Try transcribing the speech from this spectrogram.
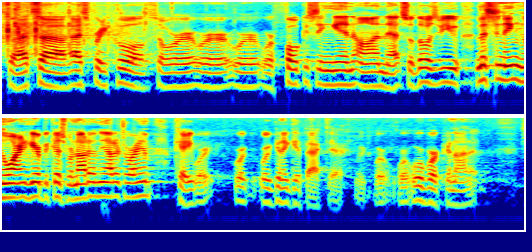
So that's, uh, that's pretty cool. So we're, we're, we're, we're focusing in on that. So those of you listening who aren't here because we're not in the auditorium, okay, we're, we're, we're going to get back there. We're, we're, we're working on it.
